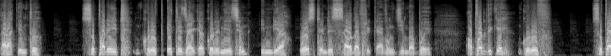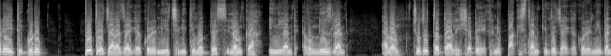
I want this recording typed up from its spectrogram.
তারা কিন্তু সুপার এইট গ্রুপ এতে জায়গা করে নিয়েছেন, India, West Indies, South Africa এবং জিম্বাবুয়ে। অপরদিকে গ্রুপ সুপার এইট গ্রুপ টুতে যারা জায়গা করে নিয়েছেন ইতিমধ্যে, শ্রীলঙ্কা, ইংল্যান্ড এবং নিউজিল্যান্ড, এবং চতুর্থ দল হিসেবে এখানে পাকিস্তান কিন্তু জায়গা করে নেবেন।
